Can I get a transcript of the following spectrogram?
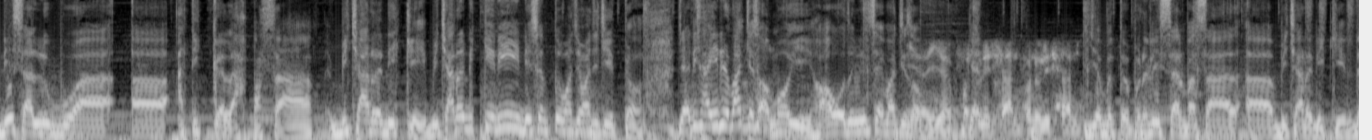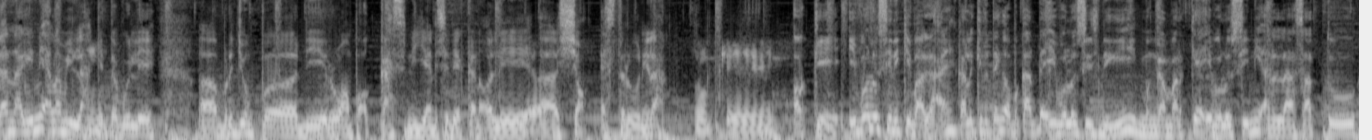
dia selalu buat uh, artikel lah pasal bicara DK bicara DK ni dia sentuh macam-macam cerita jadi saya dia baca uh-huh. semua ni awak tulis saya baca semua ya ya penulisan jadi, penulisan ya betul penulisan pasal uh, bicara DK dan hari ni Alhamdulillah hmm. kita boleh uh, berjumpa di ruang podcast ni yang disediakan oleh yeah. uh, Shock Astro ni lah Okey. Okey, evolusi di Kibarat eh. Kalau kita tengok perkataan evolusi sendiri menggambarkan evolusi ni adalah satu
